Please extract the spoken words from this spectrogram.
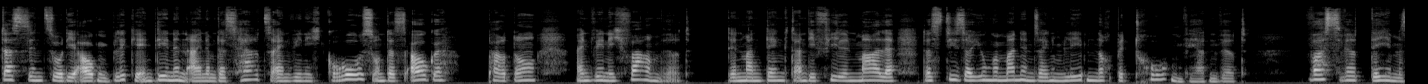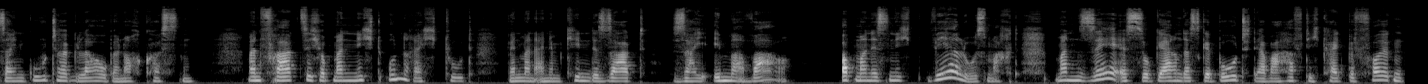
das sind so die augenblicke in denen einem das herz ein wenig groß und das auge pardon ein wenig warm wird denn man denkt an die vielen male dass dieser junge mann in seinem leben noch betrogen werden wird. Was wird dem sein guter glaube noch kosten? Man fragt sich ob man nicht unrecht tut wenn man einem kinde sagt sei immer wahr. Ob man es nicht wehrlos macht. Man sähe es so gern das gebot der wahrhaftigkeit befolgen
